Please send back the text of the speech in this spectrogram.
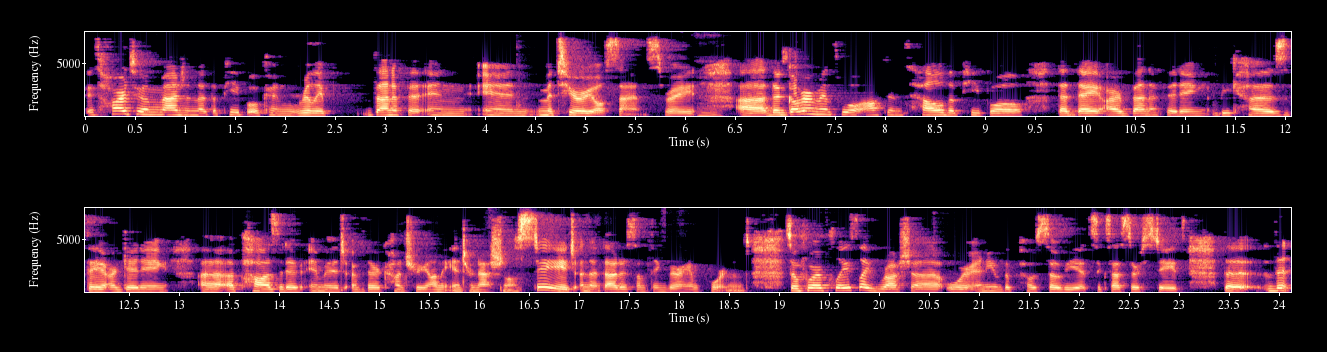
It's hard to imagine that the people can really benefit in in material sense, right? Mm. Uh, the governments will often tell the people that they are benefiting because they are getting uh, a positive image of their country on the international stage, and that that is something very important. So, for a place like Russia or any of the post-Soviet successor states, the the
